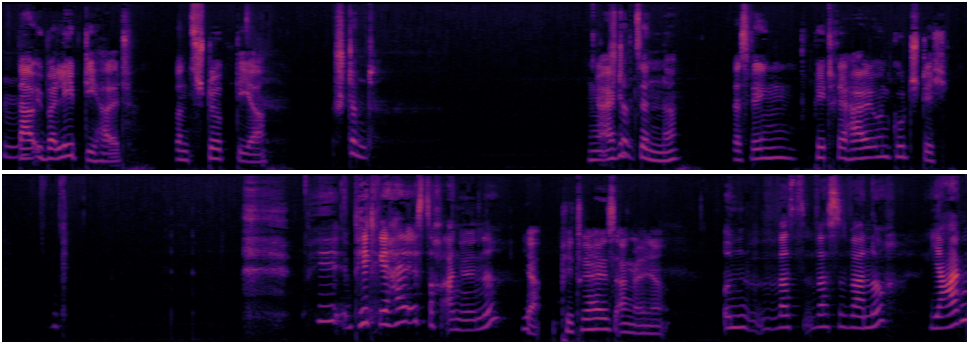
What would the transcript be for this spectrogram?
Hm. da überlebt die halt. Sonst stirbt die ja. Stimmt. Ja, ergibt Stimmt. Sinn, ne? Deswegen Petri Heil und Gutstich. Pe Petri heil ist doch Angeln, ne? Ja, Petri Heil ist Angeln, ja. Und was, was war noch? Jagen?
